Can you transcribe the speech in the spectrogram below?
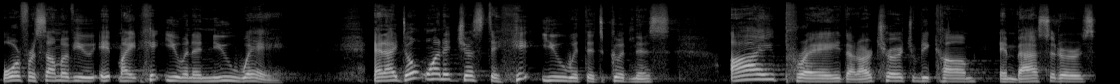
Or for some of you, it might hit you in a new way. And I don't want it just to hit you with its goodness. I pray that our church would become ambassadors,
